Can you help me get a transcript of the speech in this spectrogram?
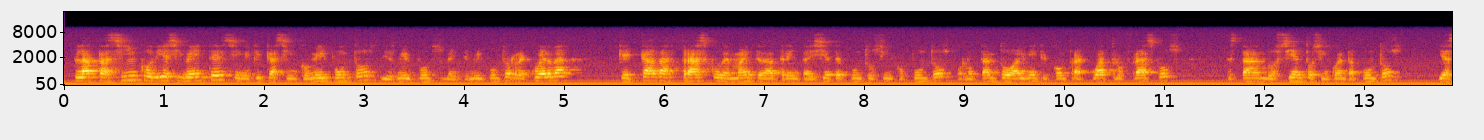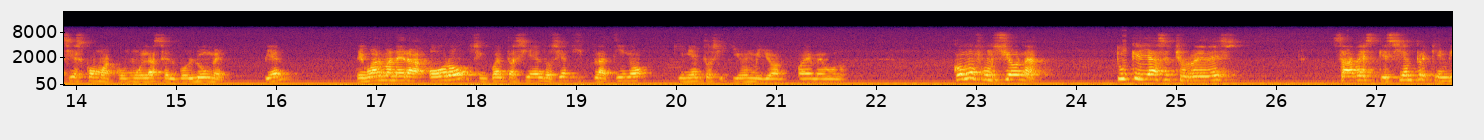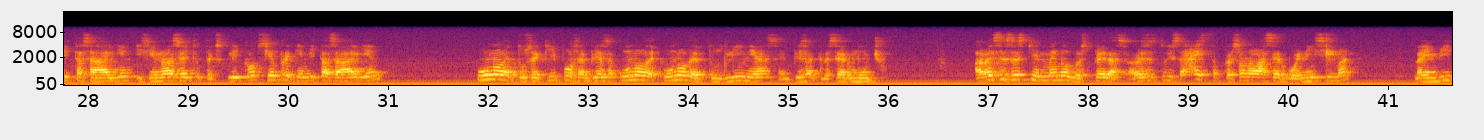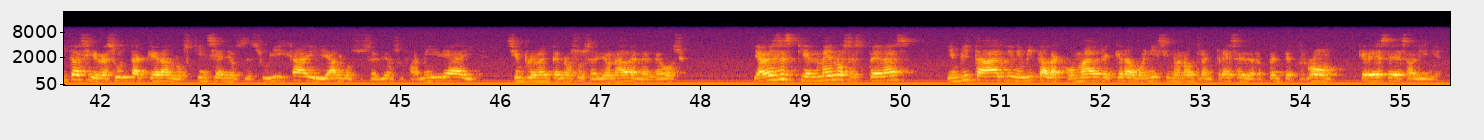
Plata 5, 10 y 20 significa 5 mil puntos, 10 mil puntos, 20 mil puntos. Recuerda que cada frasco de Mine te da 37.5 puntos, por lo tanto alguien que compra cuatro frascos te está dando 150 puntos y así es como acumulas el volumen. Bien, de igual manera oro 50, 100, 200, platino 500 y un millón o M1. ¿Cómo funciona? Tú que ya has hecho redes, sabes que siempre que invitas a alguien, y si no has hecho te explico, siempre que invitas a alguien, uno de tus equipos empieza, uno de, uno de tus líneas empieza a crecer mucho. A veces es quien menos lo esperas, a veces tú dices, ah, esta persona va a ser buenísima, la invitas y resulta que eran los 15 años de su hija y algo sucedió en su familia y simplemente no sucedió nada en el negocio. Y a veces quien menos esperas, invita a alguien, invita a la comadre que era buenísima en otra empresa y de repente, ¡prum!, crece esa línea.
